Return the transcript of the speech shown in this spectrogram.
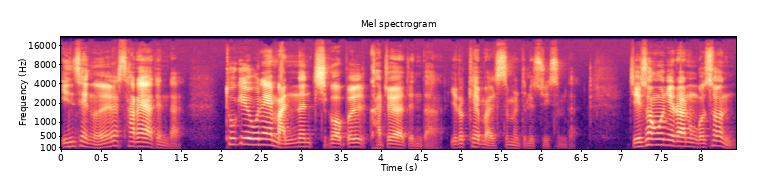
인생을 살아야 된다. 토기운에 맞는 직업을 가져야 된다. 이렇게 말씀을 드릴 수 있습니다. 재성운이라는 것은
